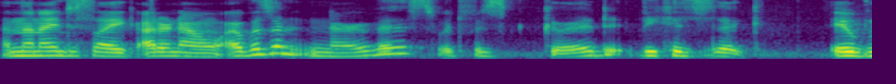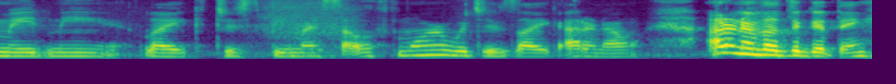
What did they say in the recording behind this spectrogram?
And then I just like, I don't know, I wasn't nervous, which was good because like it made me like just be myself more, which is like I don't know, I don't know if that's a good thing,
